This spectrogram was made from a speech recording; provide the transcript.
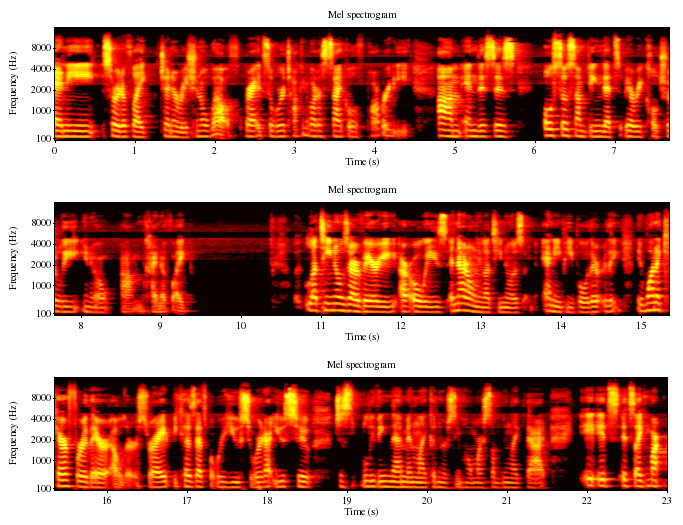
any sort of like generational wealth, right? So we're talking about a cycle of poverty. Um, and this is also something that's very culturally, you know, um, kind of like Latinos are very are always and not only Latinos, any people they they they want to care for their elders, right? Because that's what we're used to. We're not used to just leaving them in like a nursing home or something like that. It, it's it's like Mar-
